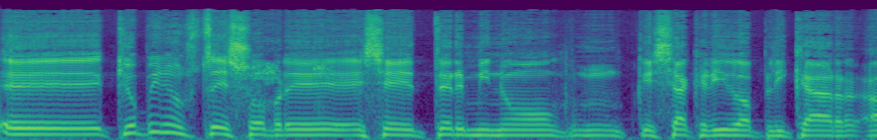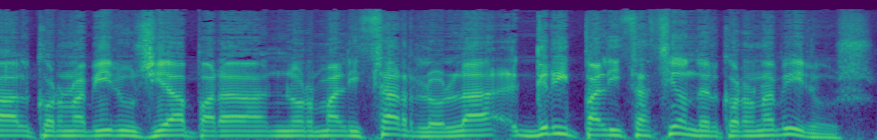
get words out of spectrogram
Eh, ¿Qué opina usted sobre ese término que se ha querido aplicar al coronavirus ya para normalizarlo, la gripalización del coronavirus?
